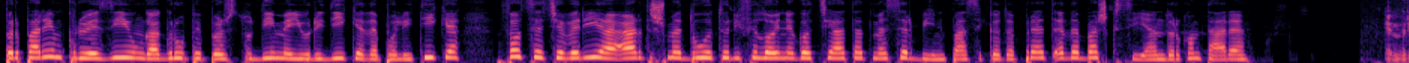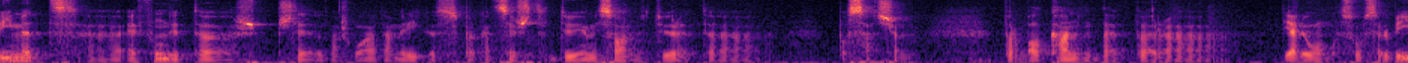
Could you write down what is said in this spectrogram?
Përparim Kryeziu nga Grupi për Studime Juridike dhe Politike thotë se qeveria e ardhshme duhet të rifillojë negociatat me Serbinë pasi këtë pret edhe bashkësia ndërkombëtare. Emërimet e fundit të Shteteve të Bashkuara të Amerikës, përkatësisht dy emisarëve të tyre të posaçëm për Ballkan dhe për dialogun Kosovë-Serbi,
